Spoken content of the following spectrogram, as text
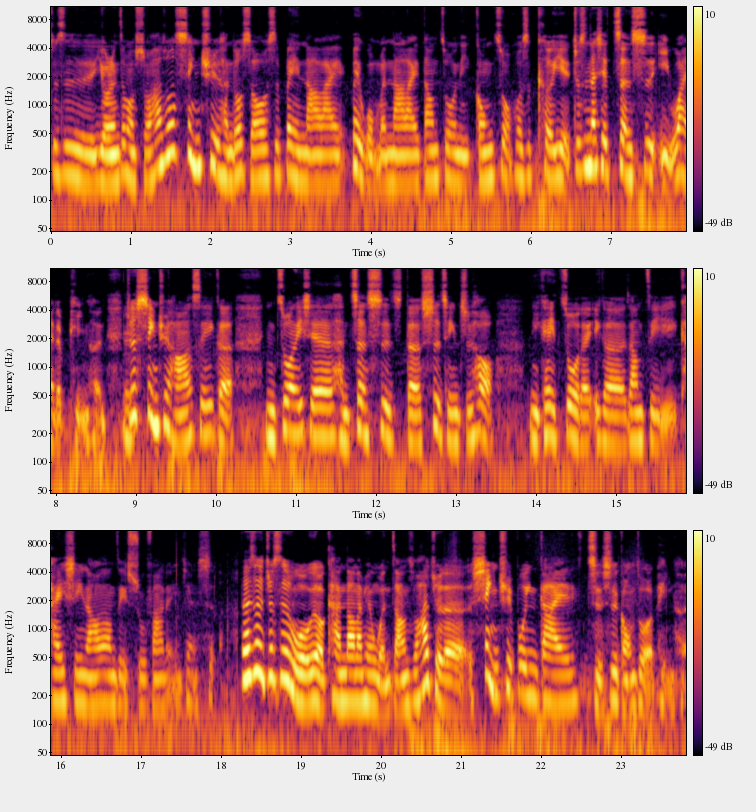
就是有人这么说，他说兴趣很多时候是被拿来被我们拿来当做你工作或是课业，就是那些正事以外的平衡。就是兴趣好像是一个你做一些很正式的事情之后。你可以做的一个让自己开心，然后让自己抒发的一件事。但是，就是我有看到那篇文章说，他觉得兴趣不应该只是工作的平衡。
